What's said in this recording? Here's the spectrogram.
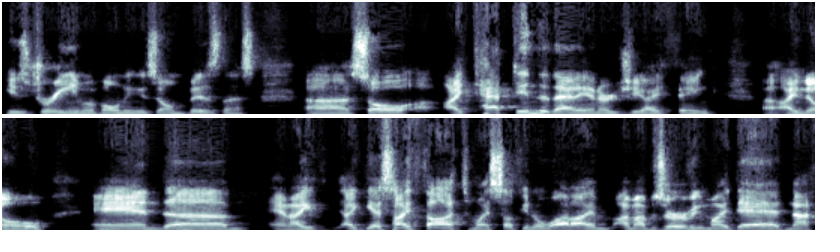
his dream of owning his own business. Uh, so I tapped into that energy, I think, uh, I know, and um, and I I guess I thought to myself, you know what, I'm I'm observing my dad not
